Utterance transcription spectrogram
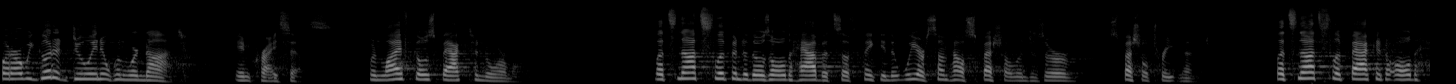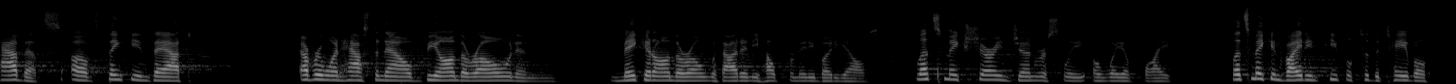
But are we good at doing it when we're not in crisis? when life goes back to normal. Let's not slip into those old habits of thinking that we are somehow special and deserve special treatment. Let's not slip back into old habits of thinking that everyone has to now be on their own and make it on their own without any help from anybody else. Let's make sharing generously a way of life. Let's make inviting people to the table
